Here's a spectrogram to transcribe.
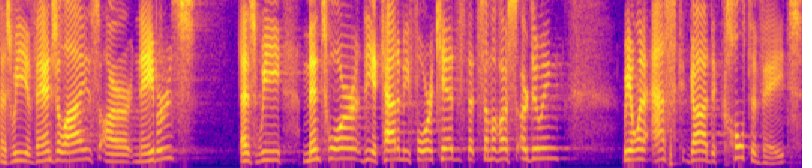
as we evangelize our neighbors, as we mentor the Academy for kids that some of us are doing, we want to ask God to cultivate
